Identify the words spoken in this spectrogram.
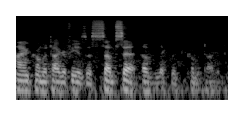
ion chromatography is a subset of liquid chromatography.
